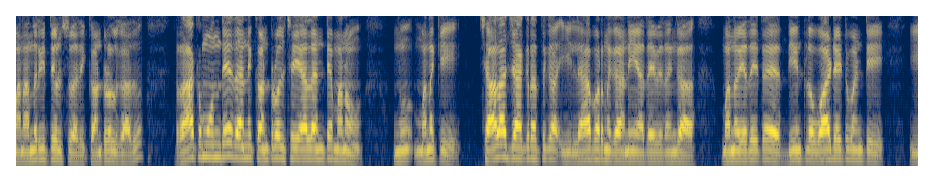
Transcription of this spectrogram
మనందరికీ తెలుసు అది కంట్రోల్ కాదు. రాకముందే దాన్ని కంట్రోల్ చేయాలంటే మనం మనకి చాలా జాగ్రత్తగా ఈ లేబర్ను కానీ అదేవిధంగా మనం ఏదైతే దీంట్లో వాడేటువంటి ఈ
